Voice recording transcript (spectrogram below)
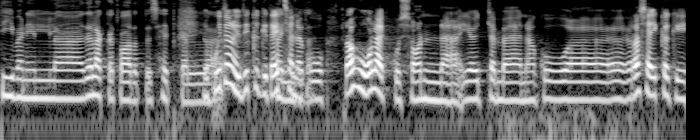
diivanil äh, telekat vaadates hetkel no kui ta nüüd ikkagi täitsa valmida. nagu rahuolekus on ja ütleme, nagu äh, rase ikkagi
